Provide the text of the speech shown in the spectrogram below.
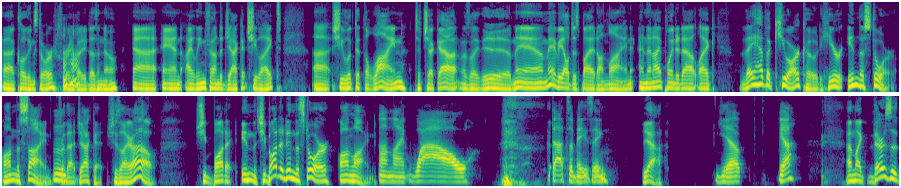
uh, clothing store for anybody who doesn't know. Uh, and Eileen found a jacket she liked. Uh, she looked at the line to check out and was like, man, maybe I'll just buy it online. And then I pointed out like, they have a QR code here in the store on the sign for that jacket. She's like, oh, she bought it in the, she bought it in the store online. Online. Wow. That's amazing. Yeah. Yep. Yeah. I'm like, there's a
